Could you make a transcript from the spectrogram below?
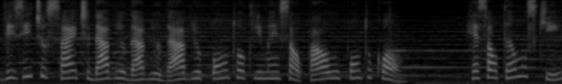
visite o site www.oclimaemsaopaulo.com. Ressaltamos que,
